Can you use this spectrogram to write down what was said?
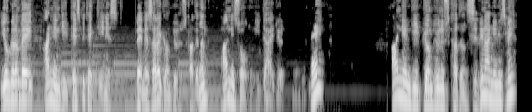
Yıldırım Bey annem deyip tespit ettiğiniz ve mezara gömdüğünüz kadının annesi olduğunu iddia ediyor. Ne? Annem deyip gömdüğünüz kadın sizin anneniz mi?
